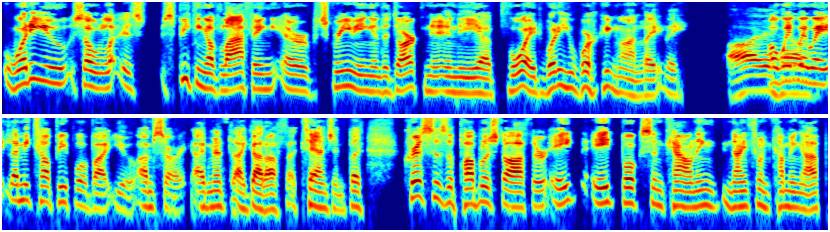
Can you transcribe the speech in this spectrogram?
What do you? So, is speaking of laughing or screaming in the dark in the uh, void, what are you working on lately? I. Oh, wait, wait, wait. Let me tell people about you. I'm sorry. I meant I got off a tangent, but Chris is a published author, eight, eight books and counting, ninth one coming up.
